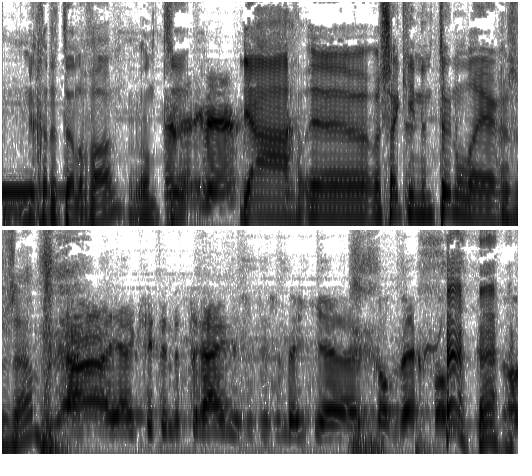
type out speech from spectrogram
nu gaat de telefoon, want... Daar eh, ben ik weer. ja, eh, zat je in een tunnel ergens of zo? Ja, ja, ik zit in de trein, dus het is een beetje, het kan wegvallen.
